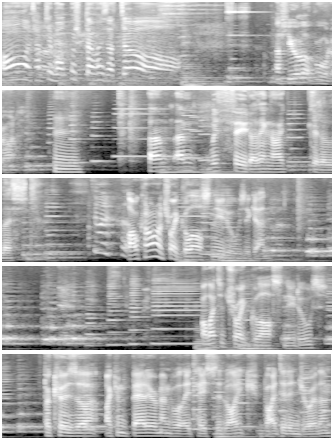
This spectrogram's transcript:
어, 잡채 먹고 싶다고 했었죠. Actually, you're a lot broader, aren't you? Hmm. Um, and with food, I think I did a list. I kind of want to try glass noodles again. I'd like to try glass noodles because uh, I can barely remember what they tasted like, but I did enjoy them,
